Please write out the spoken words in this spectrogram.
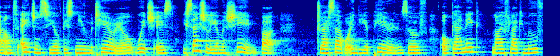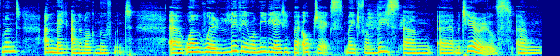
uh, on the agency of this new material, which is essentially a machine, but dress up or in the appearance of organic, lifelike movement and make analog movement uh, when we're living or mediated by objects made from these um, uh, materials, um,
